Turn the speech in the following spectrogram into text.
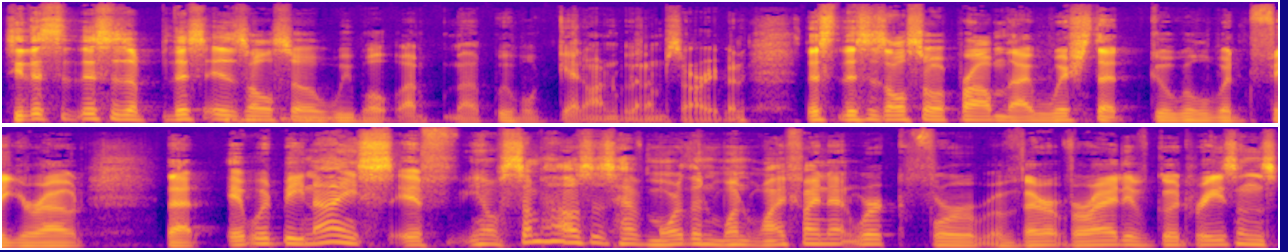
See this this is a this is also we will uh, uh, we will get on with it. I'm sorry, but this this is also a problem that I wish that Google would figure out. That it would be nice if you know some houses have more than one Wi-Fi network for a var- variety of good reasons.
